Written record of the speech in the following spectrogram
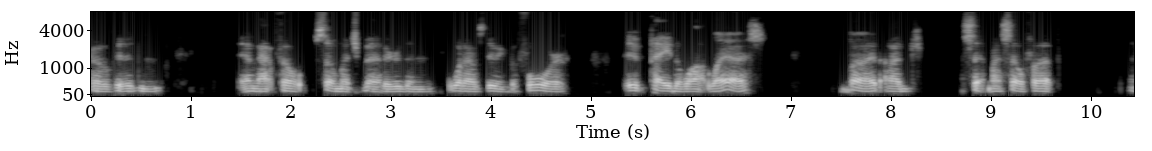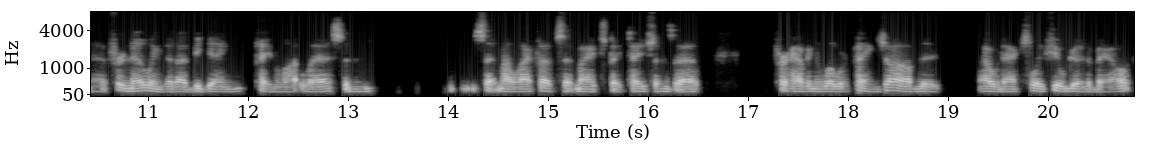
COVID and and that felt so much better than what I was doing before. It paid a lot less, but I'd set myself up uh, for knowing that I'd be getting paid a lot less and set my life up, set my expectations up for having a lower paying job that I would actually feel good about.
